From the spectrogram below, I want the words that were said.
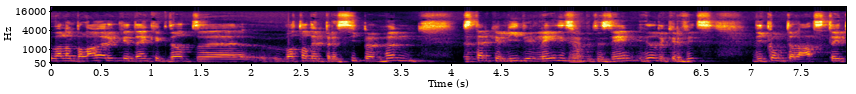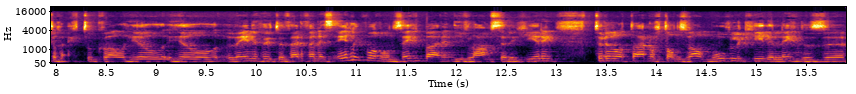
wel een belangrijke, denk ik, dat wat dat in principe hun sterke leading leiding zou moeten zijn. Hilde Krevits, die komt de laatste tijd toch echt ook wel heel, heel weinig uit de verf en is eigenlijk wat onzichtbaar in die Vlaamse regering, terwijl dat daar nogthans wel mogelijkheden liggen. Dus uh,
